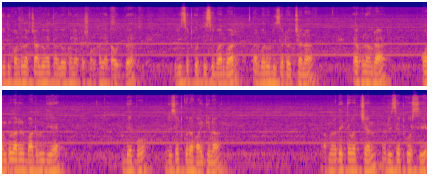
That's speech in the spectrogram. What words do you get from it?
যদি কন্ট্রোলার চালু হয়, তাহলে ওখানে একটা সংখ্যা লেখা উঠবে। রিসেট করতেছি বারবার, তারপরেও রিসেট হচ্ছে না। এখন আমরা কন্ট্রোলারের বাটন দিয়ে দেখব। রিসেট করে হয় কি না আপনারা দেখতে পাচ্ছেন রিসেট করছি,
